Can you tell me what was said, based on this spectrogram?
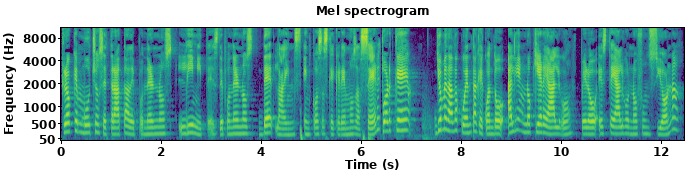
Creo que mucho se trata de ponernos límites, de ponernos deadlines en cosas que queremos hacer, porque yo me he dado cuenta que cuando alguien no quiere algo, pero este algo no funciona,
